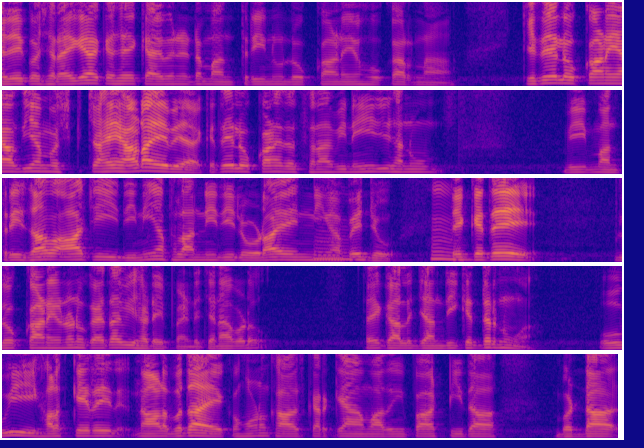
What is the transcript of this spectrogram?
ਹਜੇ ਕੁਝ ਰਹਿ ਗਿਆ ਕਿਸੇ ਕੈਬਨਿਟ ਮੰਤਰੀ ਨੂੰ ਲੋਕਾਂ ਨੇ ਉਹ ਕਰਨਾ। ਕਿਤੇ ਲੋਕਾਂ ਨੇ ਆਪਦੀਆਂ ਮੁਸ਼ਕ ਚਾਹੇ ਹੜ੍ਹ ਆਏ ਵਿਆ ਕਿਤੇ ਲੋਕਾਂ ਨੇ ਦੱਸਣਾ ਵੀ ਨਹੀਂ ਜੀ ਸਾਨੂੰ ਵੀ ਮੰਤਰੀ ਸਾਹਿਬ ਆਹ ਚੀਜ਼ ਦੀ ਨਹੀਂ ਆ ਫਲਾਨੀ ਦੀ ਲੋੜ ਆ ਇੰਨੀਆਂ ਭੇਜੋ। ਤੇ ਕਿਤੇ ਲੋਕਾਂ ਨੇ ਉਹਨਾਂ ਨੂੰ ਕਹਿਤਾ ਵੀ ਸਾਡੇ ਪਿੰਡ 'ਚ ਨਾ ਵੜੋ। ਤੇ ਇਹ ਗੱਲ ਜਾਂਦੀ ਕਿੱਧਰ ਨੂੰ ਆ? ਉਹ ਵੀ ਹਲਕੇ ਦੇ ਨਾਲ ਵਿਧਾਇਕ ਹੁਣ ਖਾਸ ਕਰਕੇ ਆਮ ਆਦਮੀ ਪਾਰਟੀ ਦਾ ਵੱਡਾ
